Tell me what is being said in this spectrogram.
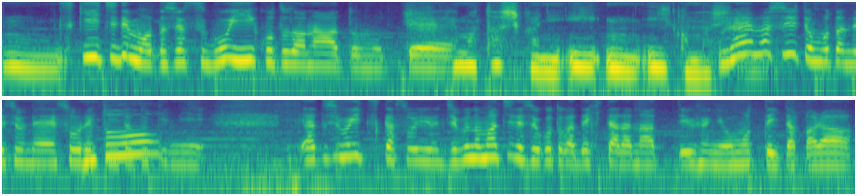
うん、月一でも私はすごいいいことだなと思って。まあ確かにいい,、うん、いいかもしれない。羨ましいと思ったんですよねそれ聞いた時に。私もいつかそういう自分の街でそういうことができたらなっていうふうに思っていたから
